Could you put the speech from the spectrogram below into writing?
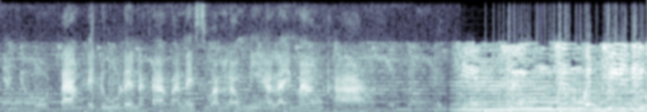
อย่างเดี๋ยวตามไปดูเลยนะคะ ว่าในสวนเรามีอะไรมั่งค่ะคิดถึงถึงวันที่ได้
